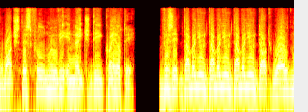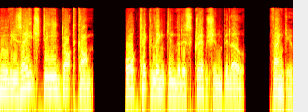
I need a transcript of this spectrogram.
to watch this full movie in HD quality. Visit www.worldmovieshd.com or click link in the description below. Thank you.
